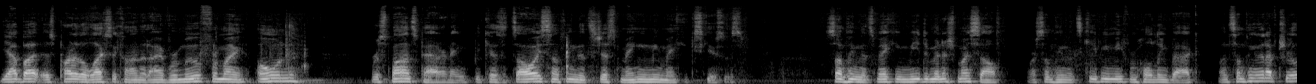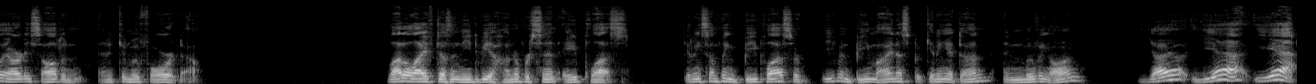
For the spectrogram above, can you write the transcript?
yeah, but is part of the lexicon that I've removed from my own response patterning because it's always something that's just making me make excuses. Something that's making me diminish myself or something that's keeping me from holding back on something that I've truly already solved and, and it can move forward now. A lot of life doesn't need to be 100% A plus. Getting something B plus or even B minus, but getting it done and moving on, yeah, yeah, yeah.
